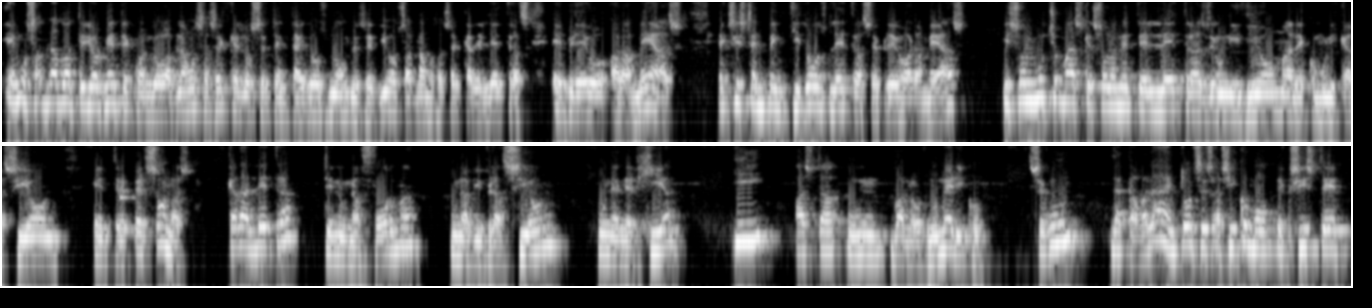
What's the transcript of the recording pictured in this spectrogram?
Hemos hablado anteriormente cuando hablamos acerca de los 72 nombres de Dios, hablamos acerca de letras hebreo-arameas. Existen 22 letras hebreo-arameas y son mucho más que solamente letras de un idioma de comunicación entre personas. Cada letra tiene una forma, una vibración, una energía y hasta un valor numérico. Según la Kabbalah, entonces, así como existe,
